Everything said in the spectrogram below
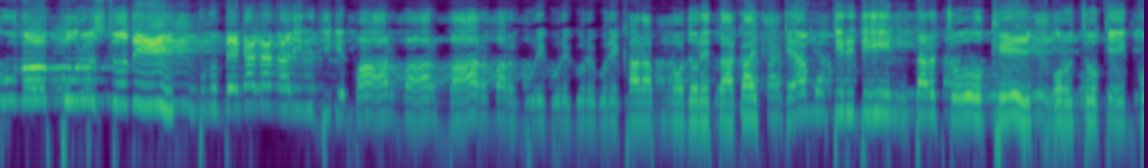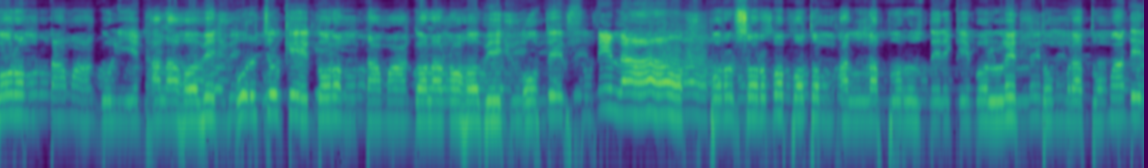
কোন পুরুষ যদি কোন বেগানা নারীর দিকে বারবার বারবার ঘুরে ঘুরে ঘুরে ঘুরে খারাপ নজরে তাকায় কেমতির দিন তার চোখে, ওর চোখে গরম তামা গলিয়ে ঢালা হবে, ওর চোখে গরম তামা গলানো হবে। ওতে শুনে লাও পর সর্বপ্রথম আল্লাহ পুরুষদেরকে বললেন, তোমরা তোমাদের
